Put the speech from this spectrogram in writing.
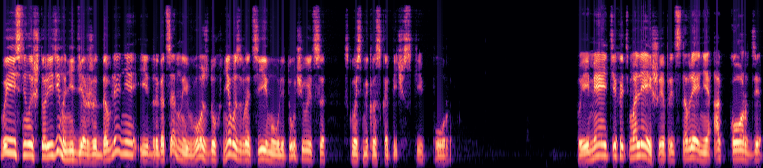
выяснилось, что резина не держит давления, и драгоценный воздух невозвратимо улетучивается сквозь микроскопические поры. Поимейте хоть малейшее представление о корде,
